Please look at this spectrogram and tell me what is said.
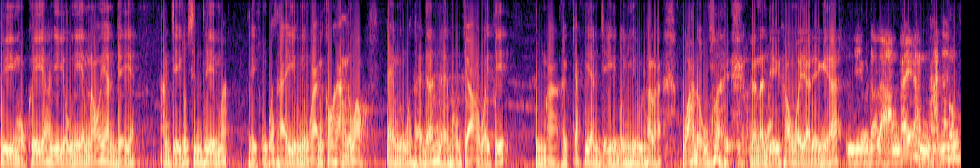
khi một khi á ví dụ như em nói với anh chị á anh chị có xin thêm á thì cũng có thể ví dụ như một ảnh khó khăn đúng không? Em cũng có thể đến để em hỗ trợ quay tiếp. Nhưng mà thực chất với anh chị bao nhiêu đó là quá đủ rồi nên anh chị không bao giờ điện gì hết. Nhiều đó là anh thấy anh hạnh phúc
